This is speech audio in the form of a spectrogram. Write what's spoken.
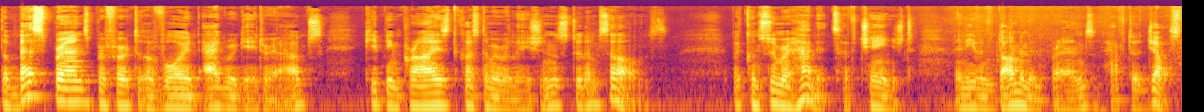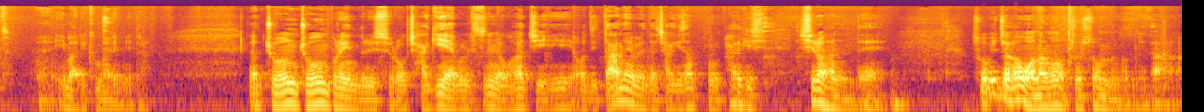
The best brands prefer to avoid aggregator apps, keeping prized customer relations to themselves. But consumer habits have changed, and even dominant brands have to adjust. 이 말이 그 말입니다. 그러니까 좋은 좋은 브랜드일수록 자기 앱을 쓰려고 하지 어디 딴 앱에다 자기 상품을 팔기 시, 싫어하는데 소비자가 원하면 어쩔 수 없는 겁니다.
